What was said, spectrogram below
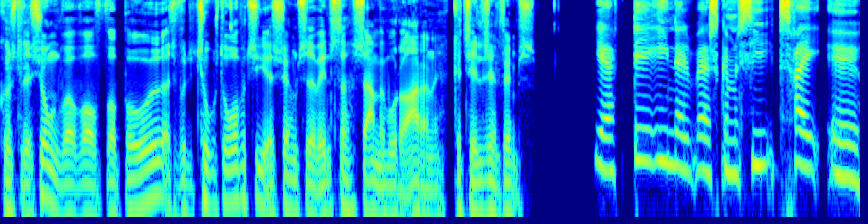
konstellation, hvor, hvor, hvor både, altså for de to store partier, Socialdemokratiet og Venstre, sammen med Moderaterne, kan tælle til 90. Ja, det er en af, hvad skal man sige, tre øh,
